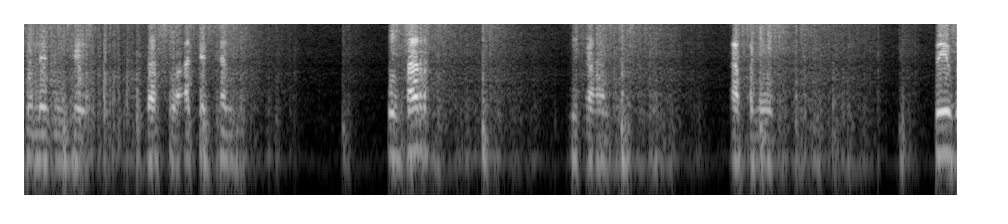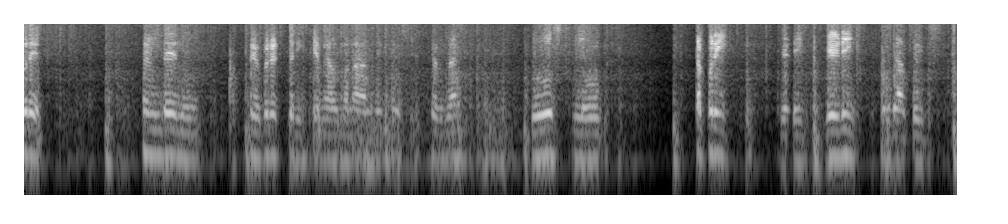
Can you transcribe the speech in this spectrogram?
ਛੋਲੇ ਕੁਲਚੇ ਦਾ ਸਵਾਦ ਚੱਖਣ ਤੋਂ ਹਰ ਇਨਸਾਨ ਆਪਣੇ ਫੇਵਰੇਟ ਸੰਡੇ ਨੂੰ ਫੇਵਰੇਟ ਤਰੀਕੇ ਨਾਲ ਮਨਾਉਣ ਦੀ ਕੋਸ਼ਿਸ਼ ਕਰਦਾ। ਦੋਸਤ ਲੋਕ ਟਪਰੀ, ਜਿਹੜੀ ਜਿਹੜੀ ਪੰਜਾਬੀ ਚ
